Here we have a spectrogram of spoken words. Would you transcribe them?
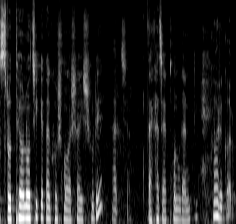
শ্রদ্ধেয় নচিকেতা ঘোষ মহাশয়ের সুরে। আচ্ছা। দেখা যাক কোন গানটি। করো করো।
